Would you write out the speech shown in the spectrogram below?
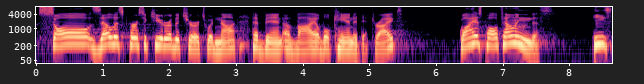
Saul, zealous persecutor of the church, would not have been a viable candidate, right? Why is Paul telling them this? He's,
